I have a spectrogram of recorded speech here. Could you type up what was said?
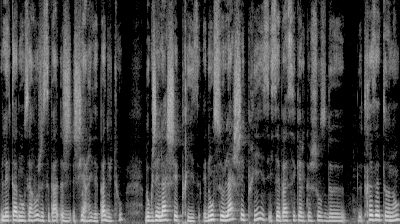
l'état de mon cerveau, je ne sais pas, j'y arrivais pas du tout. Donc j'ai lâché prise. Et dans ce lâcher prise, il s'est passé quelque chose de, très étonnant.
